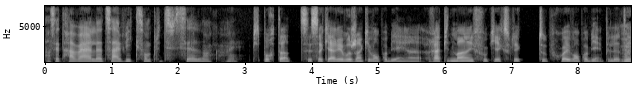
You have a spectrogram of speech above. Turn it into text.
dans ces travers-là de sa vie qui sont plus difficiles. Donc, ouais. Puis pourtant, c'est ça qui arrive aux gens qui vont pas bien. hein. Rapidement, il faut qu'ils expliquent tout pourquoi ils vont pas bien? Puis là, Mhm.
